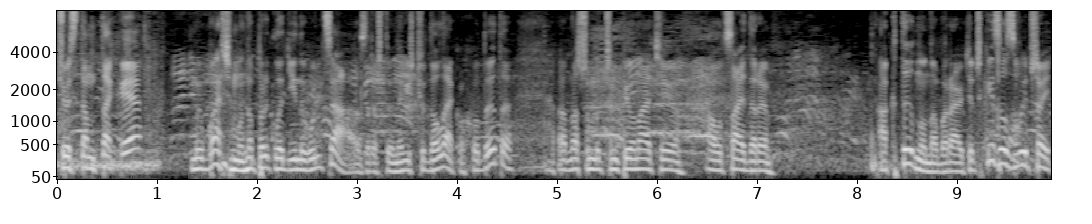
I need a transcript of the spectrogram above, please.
щось там таке. Ми бачимо на прикладі Інгульця. Зрештою, навіщо далеко ходити в нашому чемпіонаті аутсайдери активно набирають очки зазвичай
